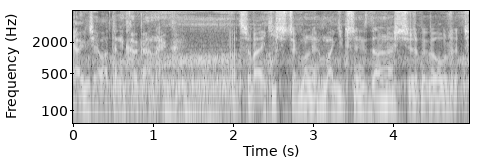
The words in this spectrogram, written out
Jak działa ten kaganek? Potrzeba jakichś szczególnych magicznych zdolności, żeby go użyć?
